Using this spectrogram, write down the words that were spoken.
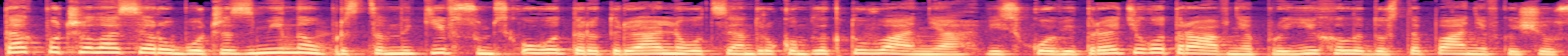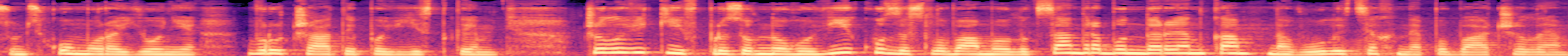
Так почалася робоча зміна у представників Сумського територіального центру комплектування. Військові 3 травня приїхали до Степанівки, що у Сумському районі, вручати повістки. Чоловіків призовного віку, за словами Олександра Бондаренка, на вулицях не побачили.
